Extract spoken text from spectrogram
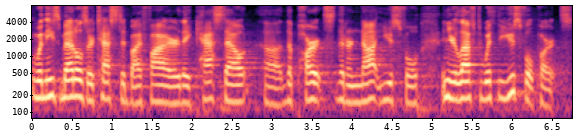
when these metals are tested by fire, they cast out uh, the parts that are not useful, and you're left with the useful parts.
